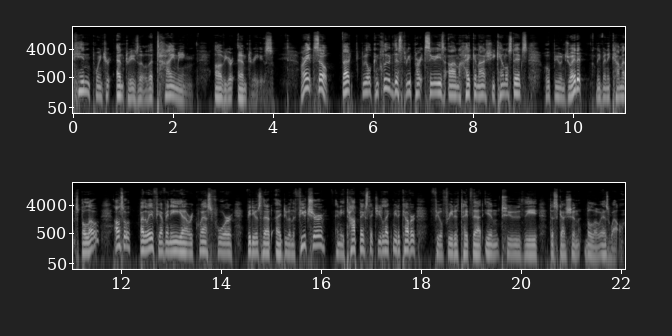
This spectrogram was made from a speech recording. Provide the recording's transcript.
pinpoint your entries, though, the timing of your entries. All right, so that will conclude this three-part series on Heikin Ashi candlesticks. Hope you enjoyed it. Leave any comments below. Also, by the way, if you have any uh, requests for videos that I do in the future, any topics that you'd like me to cover, feel free to type that into the discussion below as well.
